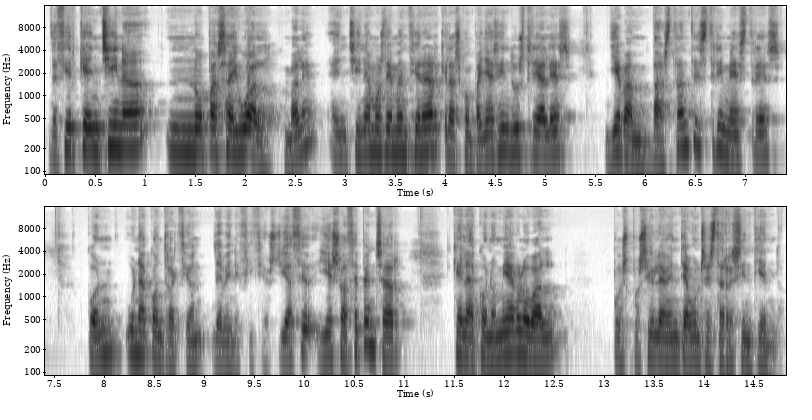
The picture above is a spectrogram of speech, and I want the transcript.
Decir que en China no pasa igual, ¿vale? En China hemos de mencionar que las compañías industriales llevan bastantes trimestres con una contracción de beneficios. Y, y eso hace pensar que la economía global, pues posiblemente aún se está resintiendo.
